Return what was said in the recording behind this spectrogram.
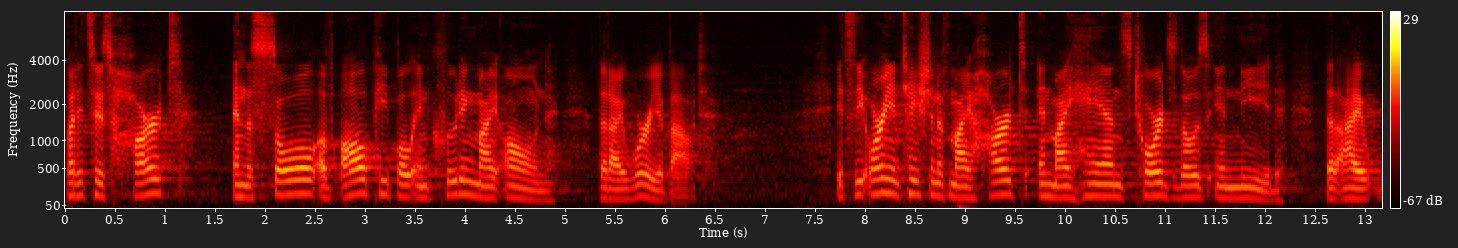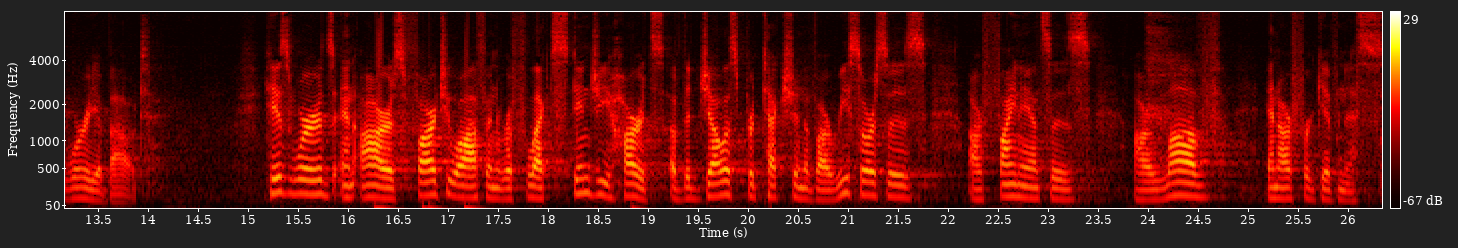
But it's his heart and the soul of all people, including my own, that I worry about. It's the orientation of my heart and my hands towards those in need that I worry about. His words and ours far too often reflect stingy hearts of the jealous protection of our resources, our finances, our love, and our forgiveness.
